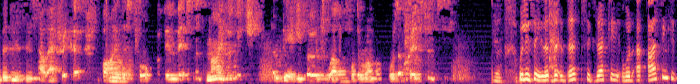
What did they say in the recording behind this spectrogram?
business in South Africa by mm. this talk of investment, neither which really bodes well for the Ramaphosa presidency. Yeah. Well, you see, that, that, that's exactly what I, I think. It,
